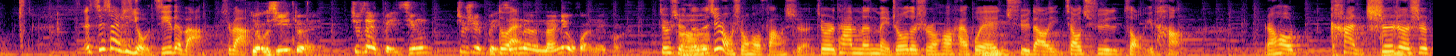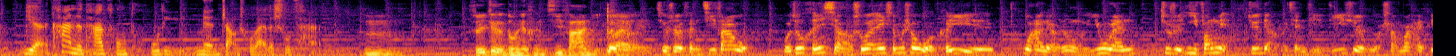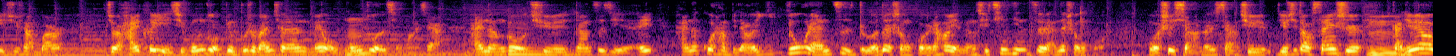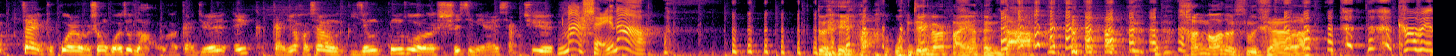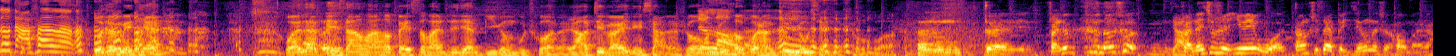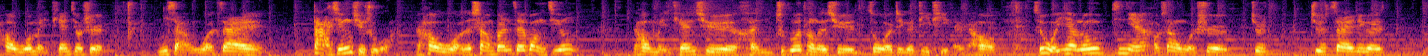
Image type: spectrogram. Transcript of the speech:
呃，这算是有机的吧，是吧？有机对，就在北京，就是北京的南六环那块儿。就是选择啊的这种生活方式，就是他们每周的时候还会嗯去到郊区走一趟，然后看吃着是眼看着它从土里面长出来的蔬菜。嗯，所以这个东西很激发你。对，就是很激发我，我就很想说，哎，什么时候我可以过上点这种悠然？就是一方面，就有两个前提，第一是我上班还可以去上班，就是还可以去工作，并不是完全没有工作的情况下，还能够去让自己哎，还能过上比较悠然自得的生活，然后也能去亲近自然的生活。我是想着想去，尤其到三十、嗯感觉要再不过这种生活就老了，感觉哎，感觉好像已经工作了十几年，想去你骂谁呢？对呀、我这边反应很大，汗毛都竖起来了。咖啡都打翻了。我这每天，我还在北三环和北四环之间比耕不辍呢。然后这边已经想着说我如何过上更悠闲的生活。嗯，对，反正不能说，反正就是因为我当时在北京的时候嘛，然后我每天就是，你想我在大兴去住，然后我的上班在望京，然后每天去很折腾的去坐这个地铁，然后，所以我印象中今年好像我是就是就是在这个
